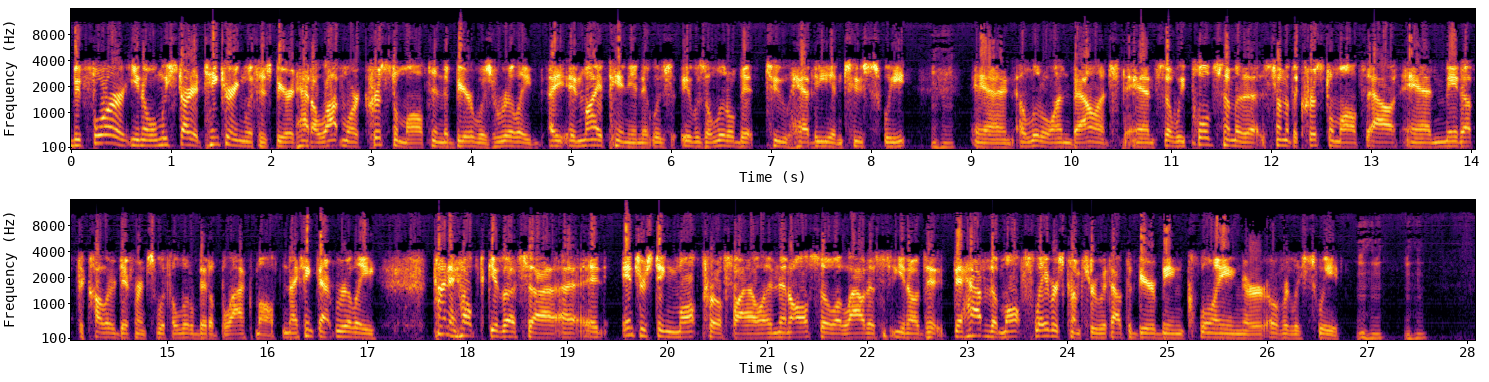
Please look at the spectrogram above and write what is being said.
before, you know, when we started tinkering with this beer, it had a lot more crystal malt, and the beer was really, in my opinion, it was it was a little bit too heavy and too sweet, and a little unbalanced. And so we pulled some of the some of the crystal malts out and made up the color difference with a little bit of black malt. And I think that really kind of helped give us uh, an interesting malt profile, and then also allowed us, you know, to to have the malt flavors come through without the beer being cloying or overly sweet. Mm-hmm. Mm-hmm.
